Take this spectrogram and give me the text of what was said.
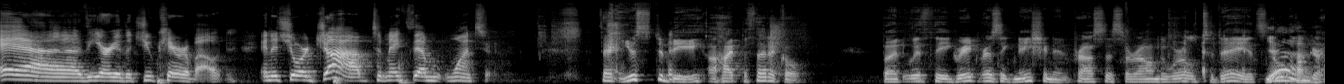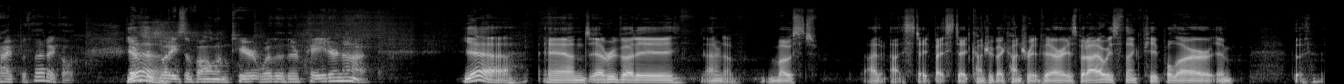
and the area that you care about. And it's your job to make them want to. That used to be a hypothetical, but with the great resignation in process around the world today, it's no longer hypothetical. Yeah. Everybody's a volunteer, whether they're paid or not. Yeah, and everybody, I don't know, most, I don't know, state by state, country by country, it varies. But I always think people are in,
